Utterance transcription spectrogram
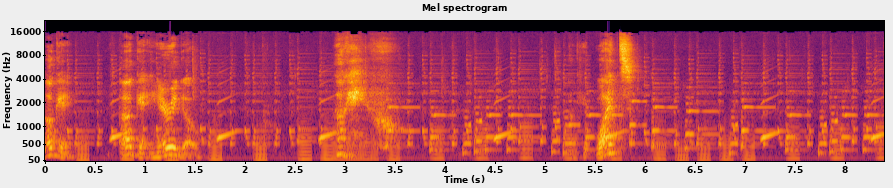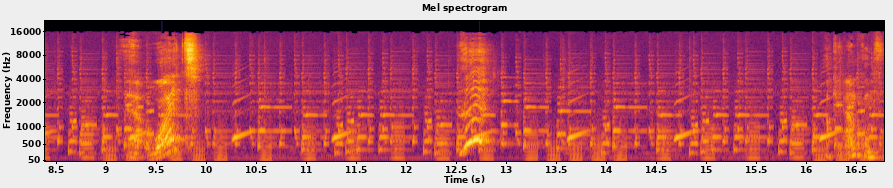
Okay, okay, here we go. Okay. Okay, what? Uh, what? I'm confused.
